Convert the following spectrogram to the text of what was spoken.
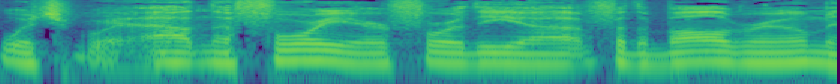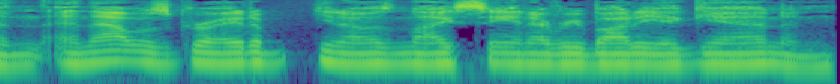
which were out in the foyer for the uh, for the ballroom, and, and that was great. You know, it was nice seeing everybody again, and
